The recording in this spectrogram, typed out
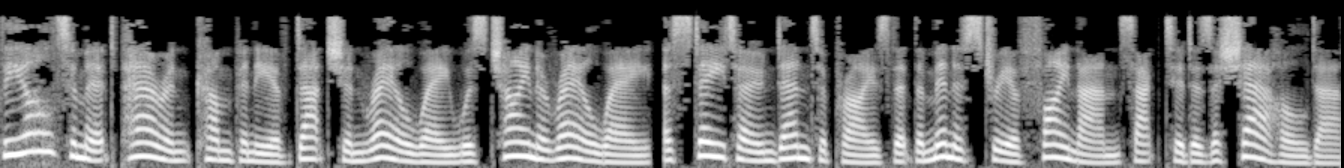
The ultimate parent company of Daqin Railway was China Railway, a state-owned enterprise that the Ministry of Finance acted as a shareholder.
